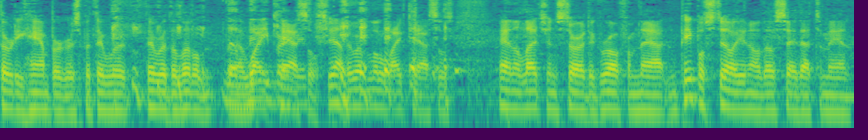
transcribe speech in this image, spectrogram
30 hamburgers, but they were they were the little uh, White burgers. Castles. Yeah, they were the little White Castles, and the legend started to grow from that. And people still, you know, they'll say that to me. And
